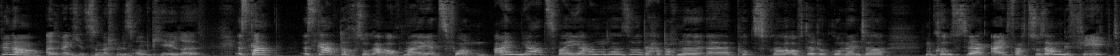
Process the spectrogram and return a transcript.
Genau. Also wenn ich jetzt zum Beispiel das umkehre. Es gab, es gab doch sogar auch mal jetzt vor einem Jahr, zwei Jahren oder so, da hat doch eine äh, Putzfrau auf der Dokumenta ein Kunstwerk einfach zusammengefegt,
